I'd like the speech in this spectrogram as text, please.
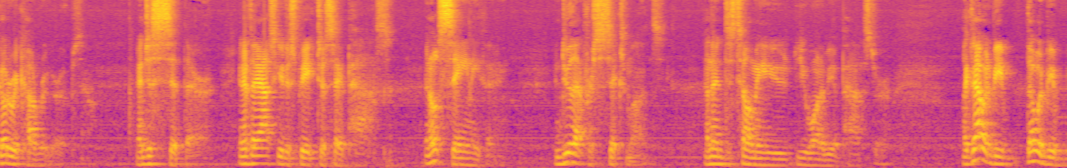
go to recovery groups. And just sit there. And if they ask you to speak, just say pass. And don't say anything. And do that for six months. And then just tell me you, you want to be a pastor. Like that would be that would be a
